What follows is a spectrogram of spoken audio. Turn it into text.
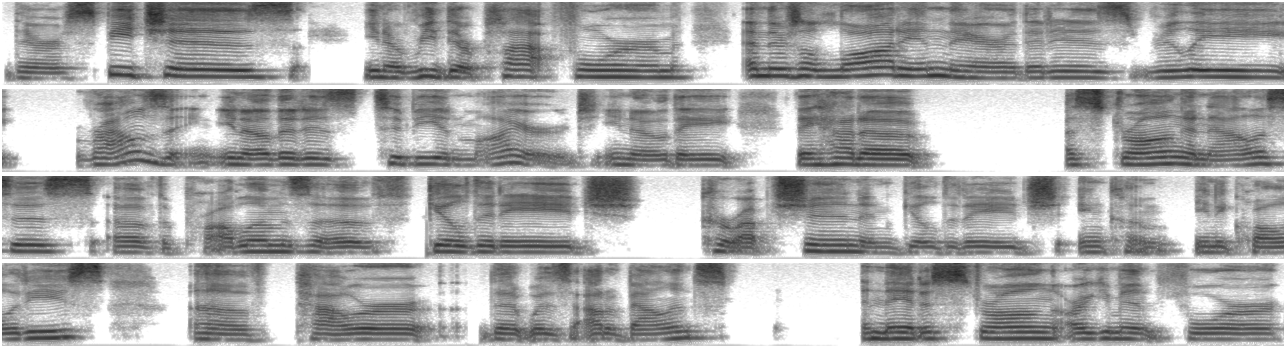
their speeches, you know, read their platform, and there's a lot in there that is really rousing, you know, that is to be admired. You know, they they had a a strong analysis of the problems of Gilded Age corruption and Gilded Age income inequalities of power that was out of balance. And they had a strong argument for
